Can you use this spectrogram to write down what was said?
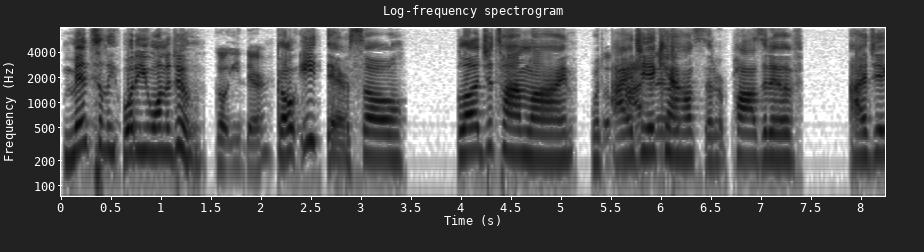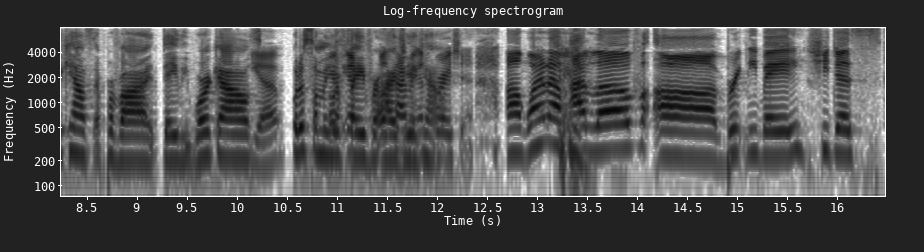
mentally, what do you want to do? Go eat there. Go eat there. So flood your timeline with IG positive. accounts that are positive, IG accounts that provide daily workouts. Yep. What are some of your Or- favorite or IG accounts? inspiration. Uh, one of them, I love uh, Brittany Bay. She just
